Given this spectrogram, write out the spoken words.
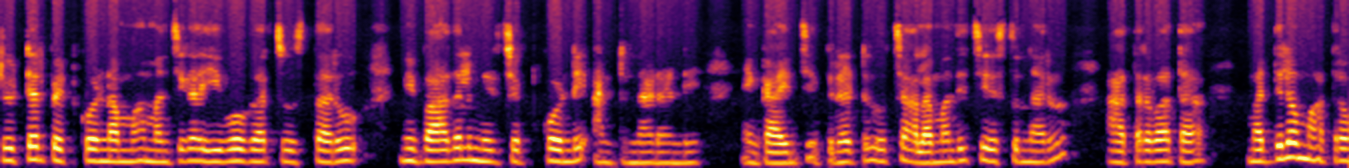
ట్విట్టర్ పెట్టుకోండమ్మా మంచిగా ఈవో గారు చూస్తారు. మీ బాధలు మీరు చెప్పుకోండి అంటున్నాడండి. ఇంకా ఆయన చెప్పినట్టు చాలామంది చేస్తున్నారు. ఆ తర్వాత మధ్యలో మాత్రం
